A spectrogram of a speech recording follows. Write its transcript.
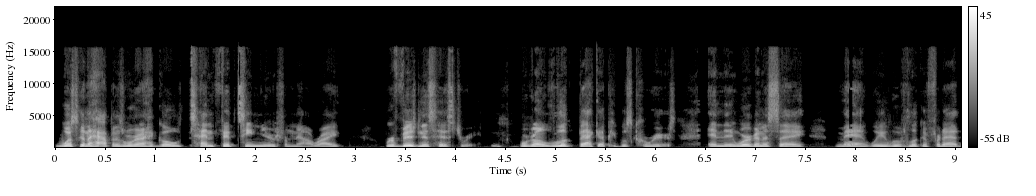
what's going to happen is we're going to go 10, 15 years from now, right? Revisionist history. We're going to look back at people's careers, and then we're going to say, "Man, we were looking for that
